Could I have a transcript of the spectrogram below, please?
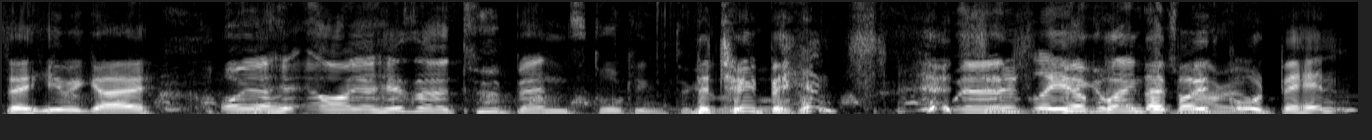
So here we go. Oh yeah, he, oh yeah. Here's uh, two Bens talking together. The two. Bens. Seriously, big uh, they're both barrier. called Ben.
